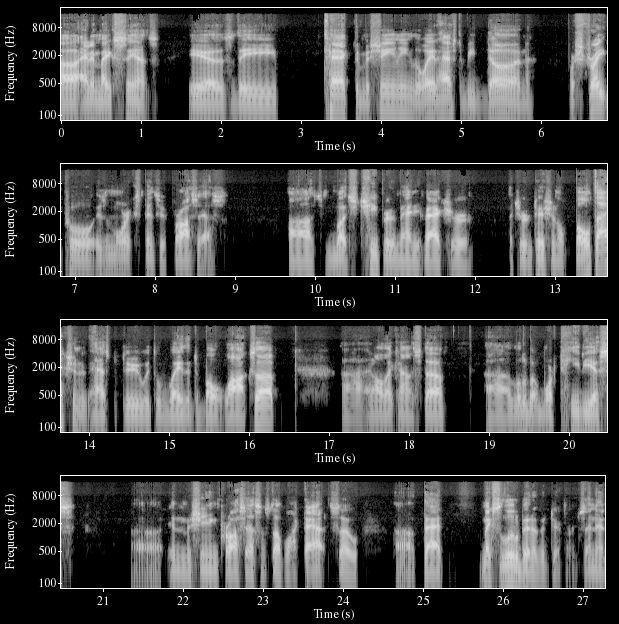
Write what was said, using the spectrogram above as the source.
uh, and it makes sense. Is the tech, the machining, the way it has to be done for straight pull is a more expensive process. Uh, it's much cheaper to manufacture a traditional bolt action. It has to do with the way that the bolt locks up uh, and all that kind of stuff. Uh, a little bit more tedious uh, in the machining process and stuff like that. So uh, that makes a little bit of a difference. And then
